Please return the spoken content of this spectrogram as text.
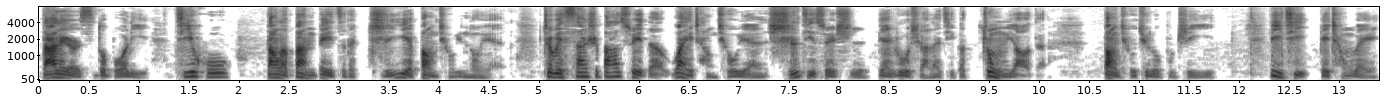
达里尔·斯多伯里几乎当了半辈子的职业棒球运动员。这位三十八岁的外场球员，十几岁时便入选了几个重要的棒球俱乐部之一，立即被称为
